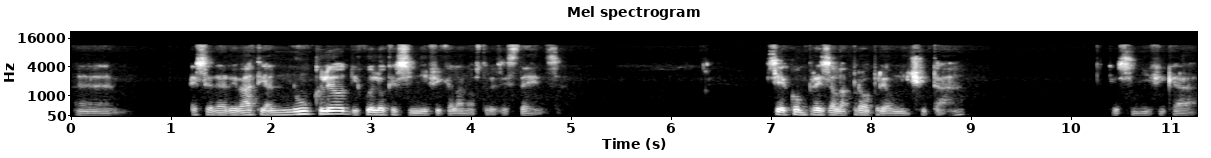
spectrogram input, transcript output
Eh, essere arrivati al nucleo di quello che significa la nostra esistenza. Si è compresa la propria unicità, che significa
